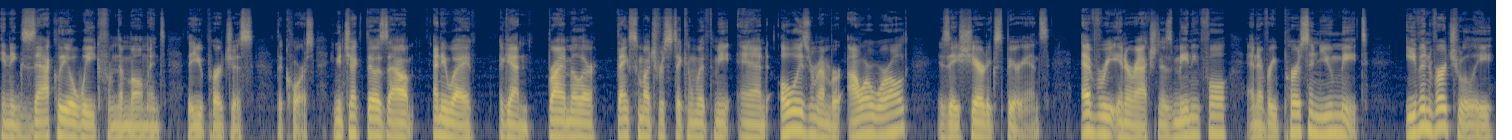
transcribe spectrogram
in exactly a week from the moment that you purchase the course. You can check those out. Anyway, again, Brian Miller, thanks so much for sticking with me. And always remember our world is a shared experience. Every interaction is meaningful, and every person you meet, even virtually,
